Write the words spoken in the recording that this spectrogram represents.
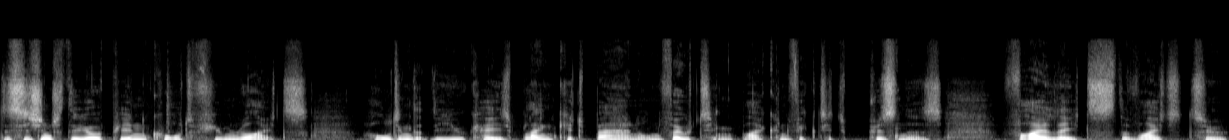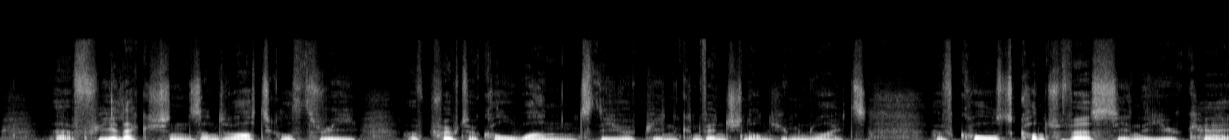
decision of the European Court of Human Rights holding that the UK's blanket ban on voting by convicted prisoners violates the right to uh, free elections under Article 3 of Protocol 1 to the European Convention on Human Rights have caused controversy in the UK.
